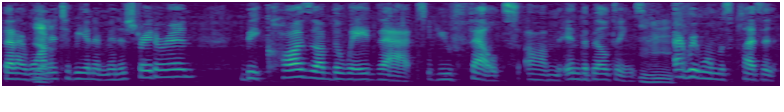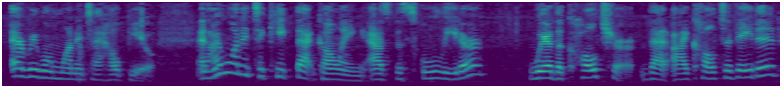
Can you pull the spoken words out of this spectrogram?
that I wanted yeah. to be an administrator in because of the way that you felt um, in the buildings. Mm-hmm. Everyone was pleasant. Everyone wanted to help you. And I wanted to keep that going as the school leader, where the culture that I cultivated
